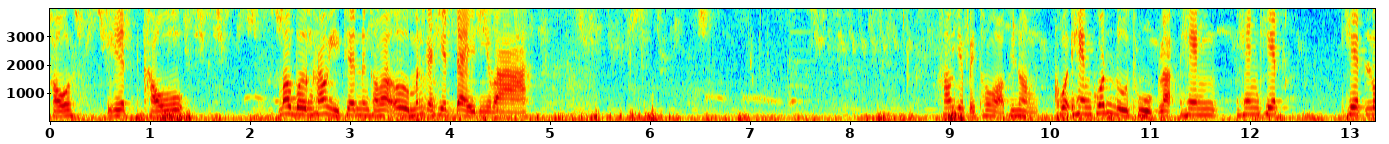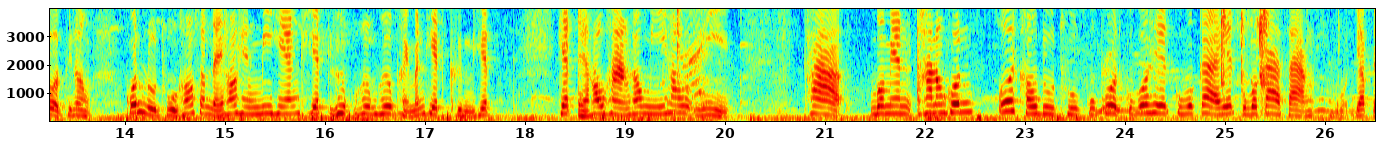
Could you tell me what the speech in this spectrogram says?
เขาเฮ็ดเขามาเบิ่งเฮาอีกเทื่อนึงเขาว่าเออมันก็เฮ็ดได้นี่ว่าเฮาอย่าไปท้อพี่น้องแห่งคนดูถูกละแห่งแห่งเฮ็ดเฮ็ดโลดพี่น้อง คนดูถูกเฮาสำใดเฮาแห่งมีแฮงเฮ็ดฮึบฮึบฮึบให้มันเฮ็ดขึ้นเฮ็ดเฮ็ดให้เฮาห่างเฮามีเฮานี่ ถ้า บ่แม่นหาลางคนโอ้ยเขาดูถูกกูโพดกูบ่เฮ็ดกูบ่กล้าเฮ็ดกูบ่กล้าสร้างอย่าไป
